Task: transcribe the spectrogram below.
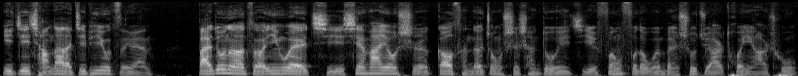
以及强大的 GPU 资源。百度呢，则因为其先发优势、高层的重视程度以及丰富的文本数据而脱颖而出。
